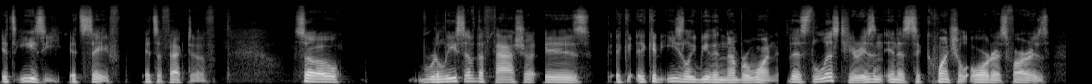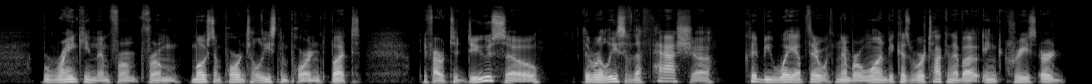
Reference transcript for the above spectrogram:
It's easy, it's safe, it's effective. So, release of the fascia is, it, it could easily be the number one. This list here isn't in a sequential order as far as ranking them from, from most important to least important, but if I were to do so, the release of the fascia could be way up there with number one because we're talking about increase or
